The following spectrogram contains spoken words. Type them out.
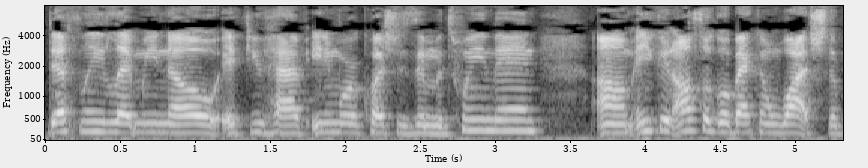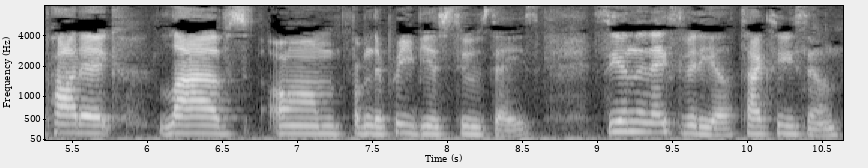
definitely let me know if you have any more questions in between then. Um, and you can also go back and watch the product lives um, from the previous Tuesdays. See you in the next video. Talk to you soon.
